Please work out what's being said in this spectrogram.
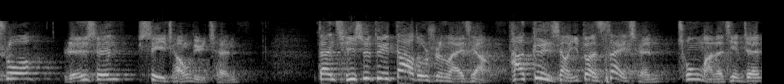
说，人生是一场旅程，但其实对大多数人来讲，它更像一段赛程，充满了竞争。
